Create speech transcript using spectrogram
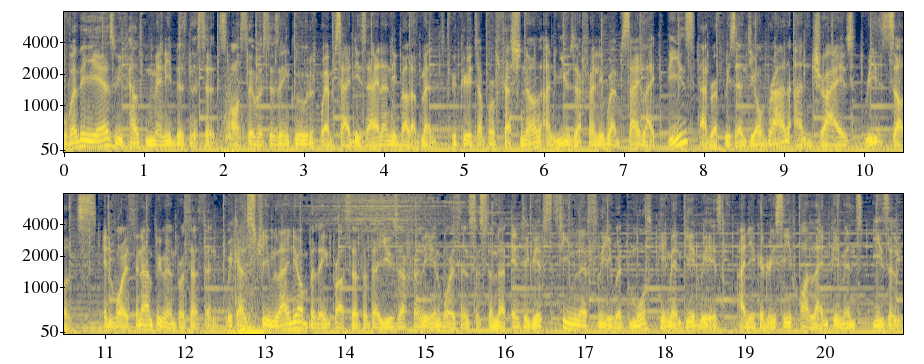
Over the years, we've helped many businesses. Our services include website design and development. We create a professional and user-friendly website like these that represent your brand and drives results. Invoicing and payment processing. We can streamline your billing process with a user-friendly invoicing system that integrates seamlessly with most payment gateways and you can receive online payments easily.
